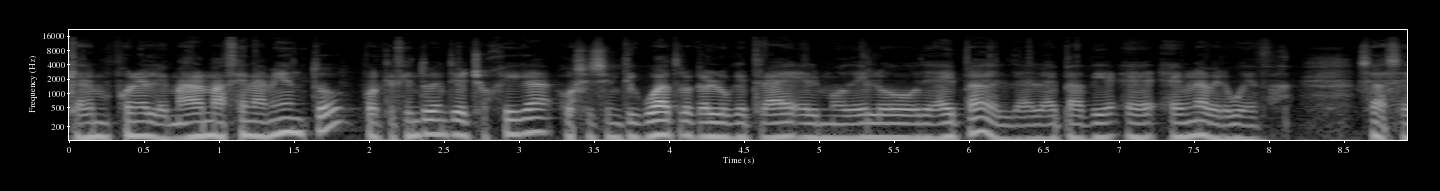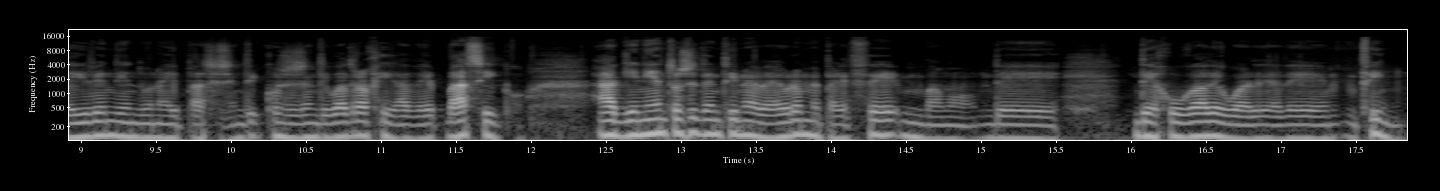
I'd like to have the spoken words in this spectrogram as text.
queremos ponerle más almacenamiento, porque 128 GB o 64, que es lo que trae el modelo de iPad, el del iPad 10, eh, es una vergüenza. O sea, seguir vendiendo un iPad con 64 GB de básico a 579 euros me parece, vamos, de, de jugado de guardia, de, en fin,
